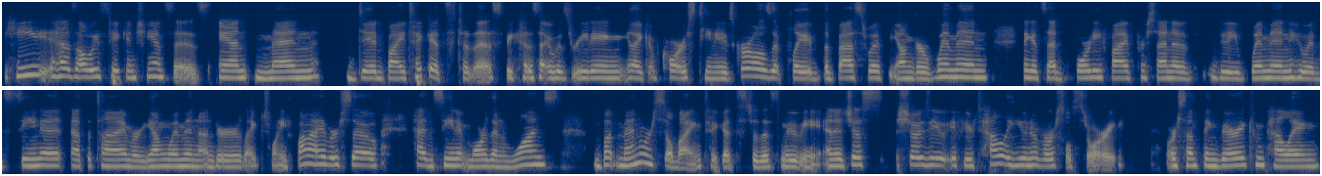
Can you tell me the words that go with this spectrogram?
He has always taken chances and men did buy tickets to this because I was reading, like, of course, teenage girls, it played the best with younger women. I think it said 45% of the women who had seen it at the time, or young women under like 25 or so, had seen it more than once. But men were still buying tickets to this movie. And it just shows you if you tell a universal story or something very compelling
